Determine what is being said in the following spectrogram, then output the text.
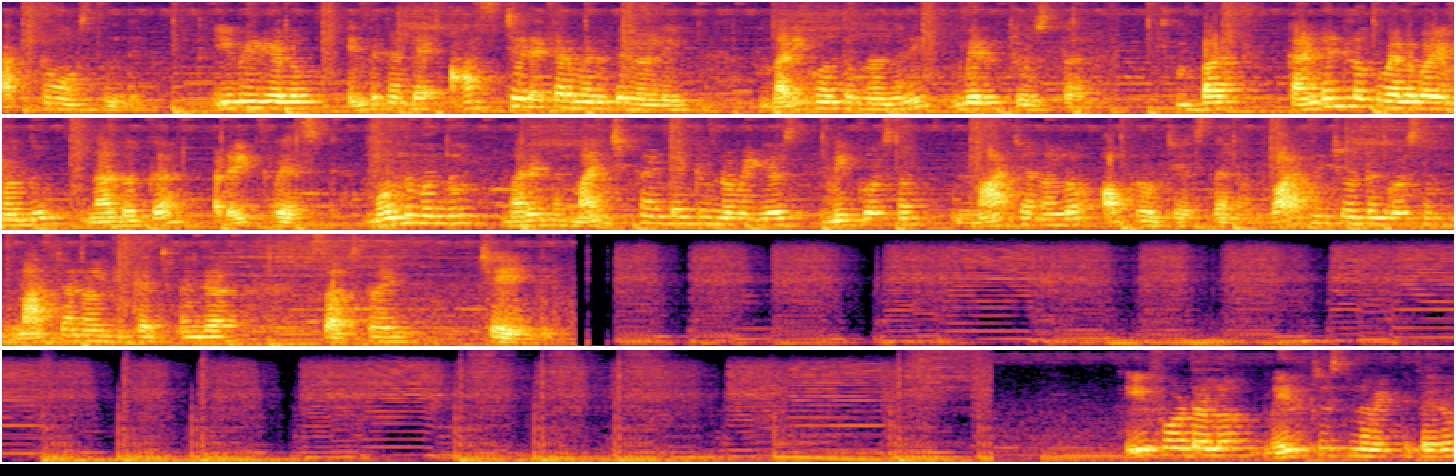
రక్తం వస్తుంది. ఈ వీడియోలో ఎందుకంటే ఆశ్చర్యకరమైన పిల్లల్ని మరికొంతమందిని మీరు చూస్తారు. బట్ కంటెంట్లోకి వెళ్ళబోయే ముందు నాదొక రిక్వెస్ట్ ముందు ముందు మరింత మంచి కంటెంట్ ఉన్న వీడియోస్ మీకోసం నా ఛానల్లో అప్లోడ్ చేస్తాను. వాటిని చూడడం కోసం నా ఛానల్కి ఖచ్చితంగా సబ్స్క్రైబ్ చేయండి. ఈ ఫోటోలో మీరు చూస్తున్న వ్యక్తి పేరు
